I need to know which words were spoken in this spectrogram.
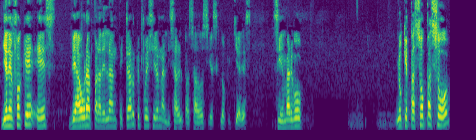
Y el enfoque es de ahora para adelante. Claro que puedes ir a analizar el pasado si es lo que quieres. Sin embargo, lo que pasó, pasó.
